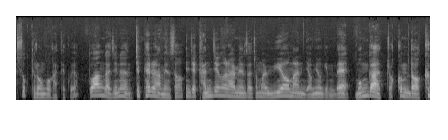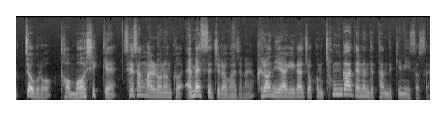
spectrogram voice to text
쑥 들어온 것 같았고요. 또 한 가지는 집회를 하면서 이제 간증을 하면서 정말 위험한 영역인데 뭔가 조금 더 극적으로 더 멋있게 세상 말로는 그 MSG라고 하잖아요. 그런 이야기가 조금 첨가되는 듯한 느낌이 있었어요.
